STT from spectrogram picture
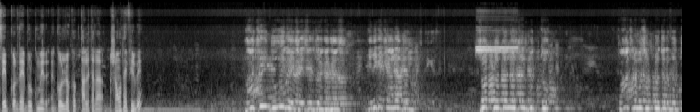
সেভ করে দেয় ভুরকুমের গোলরক্ষক, তাহলে তারা সমতায় ফিরবে। পাঁচই দুই রয়েছে সূর্য একাদশ। এদিকে চারে দুই। শট নতুন বুদ্ধ। পাঁচ নম্বর শট নতুন বুদ্ধ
